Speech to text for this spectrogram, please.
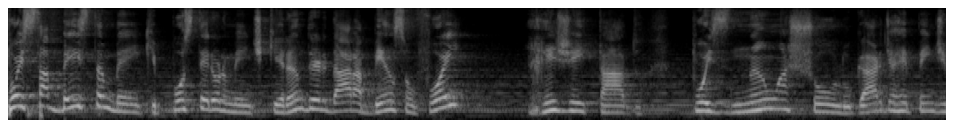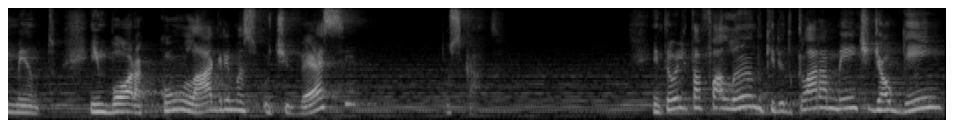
Pois sabeis também que posteriormente, querendo herdar a bênção, foi rejeitado, pois não achou lugar de arrependimento, embora com lágrimas o tivesse buscado. Então ele está falando, querido, claramente de alguém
